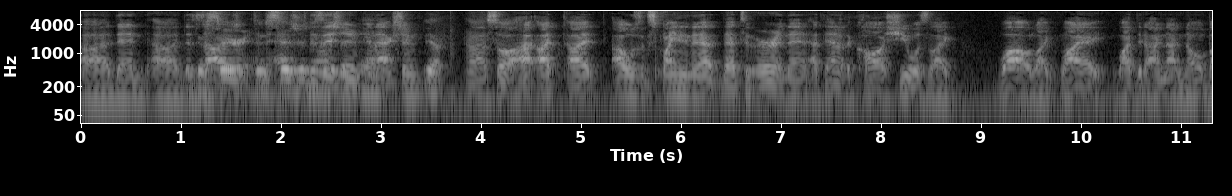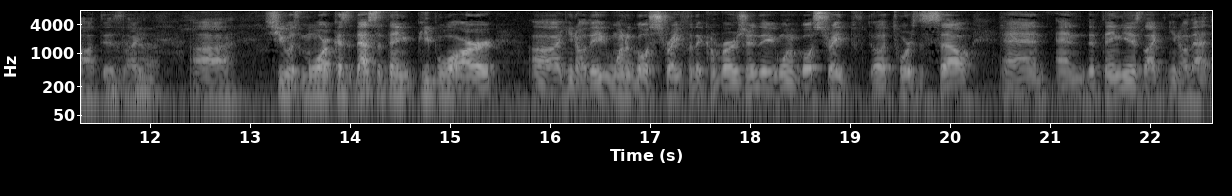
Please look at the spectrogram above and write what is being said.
uh, then uh, desire, Decision- and decision, a- decision action, and yeah. action. Yep. Uh, so I, I, I, I was explaining that, that to her, and then at the end of the call, she was like, "Wow, like why why did I not know about this?" Like, uh, she was more because that's the thing. People are, uh, you know, they want to go straight for the conversion. They want to go straight uh, towards the sell, and and the thing is, like, you know that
